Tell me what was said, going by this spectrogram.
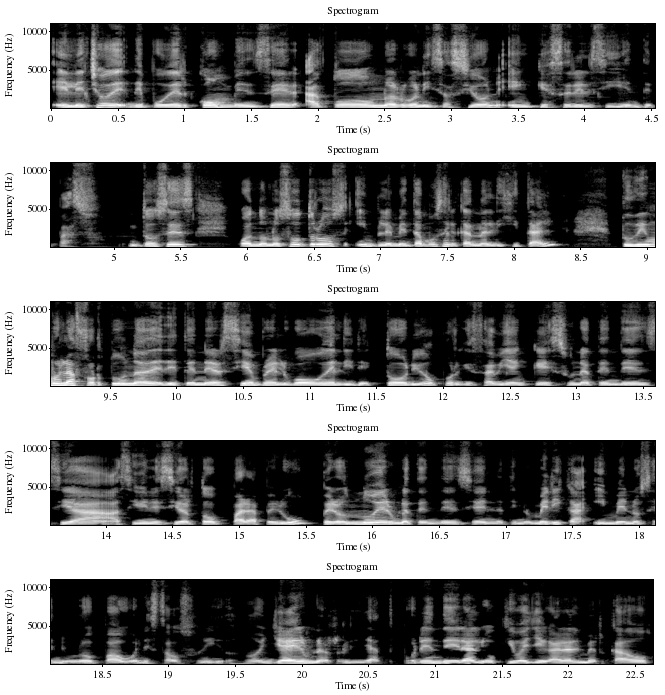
el hecho de, de poder convencer a toda una organización en qué ser el siguiente paso. Entonces, cuando nosotros implementamos el canal digital, tuvimos la fortuna de, tener siempre el go del directorio, porque sabían que es una tendencia, si bien es cierto, para Perú, pero no era una tendencia en Latinoamérica y menos en Europa o en Estados Unidos, ¿no? Ya era una realidad, por ende era algo que iba a llegar al mercado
